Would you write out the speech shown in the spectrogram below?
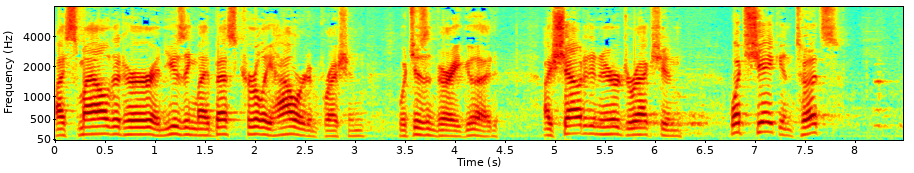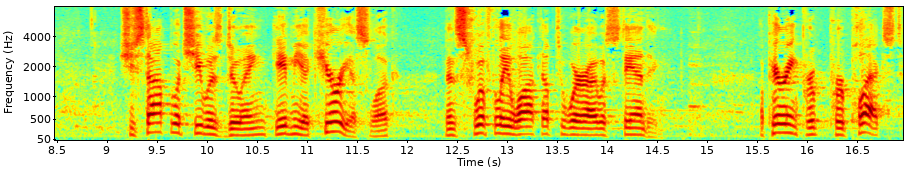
I smiled at her and, using my best Curly Howard impression, which isn't very good, I shouted in her direction, What's shaking, Toots? She stopped what she was doing, gave me a curious look, then swiftly walked up to where I was standing. Appearing per- perplexed,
